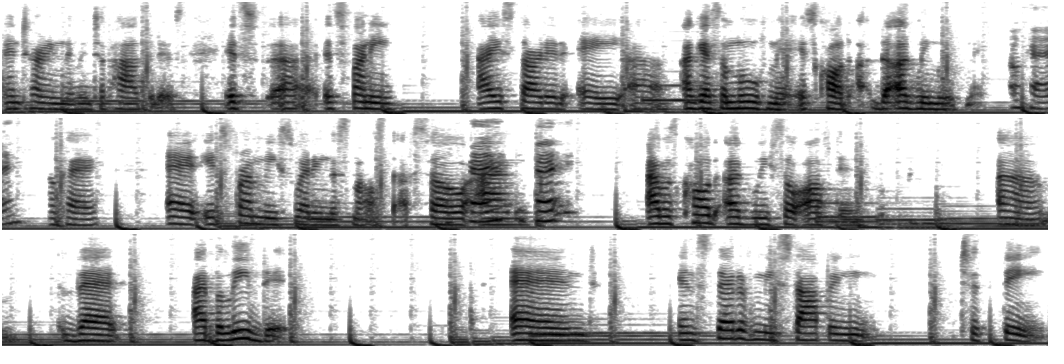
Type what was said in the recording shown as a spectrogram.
and turning them into positives? It's uh, it's funny. I started a uh, I guess a movement. It's called the Ugly Movement. okay. Okay, and it's from me sweating the small stuff. So Okay. I'm okay. I was called ugly so often um, that I believed it. And instead of me stopping to think,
